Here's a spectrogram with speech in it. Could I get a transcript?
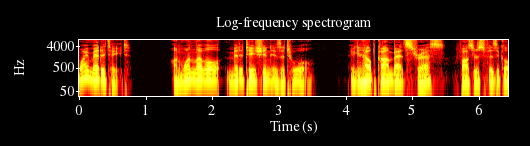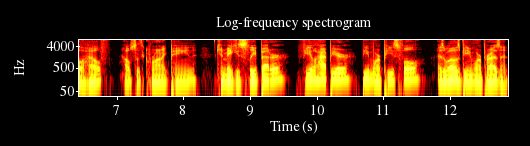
Why meditate? On one level, meditation is a tool. It can help combat stress, fosters physical health, helps with chronic pain, can make you sleep better, feel happier, be more peaceful, as well as be more present.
